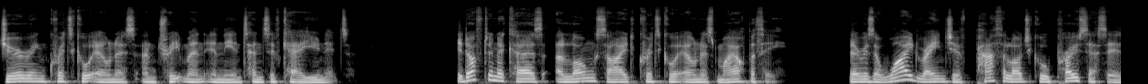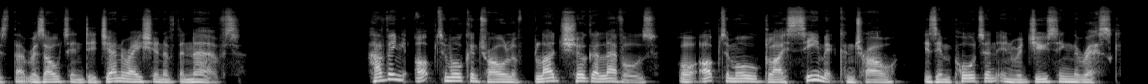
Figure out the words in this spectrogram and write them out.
during critical illness and treatment in the intensive care unit. It often occurs alongside critical illness myopathy. There is a wide range of pathological processes that result in degeneration of the nerves. Having optimal control of blood sugar levels or optimal glycemic control is important in reducing the risk.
